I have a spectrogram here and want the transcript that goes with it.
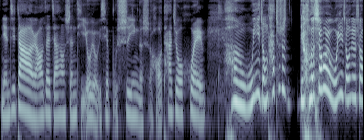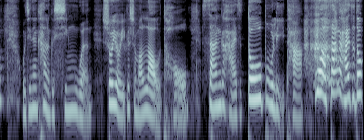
年纪大了，然后再加上身体又有一些不适应的时候，她就会很无意中，她就是 有的时候会无意中就说：“我今天看了个新闻，说有一个什么老头，三个孩子都不理他，哇，三个孩子都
